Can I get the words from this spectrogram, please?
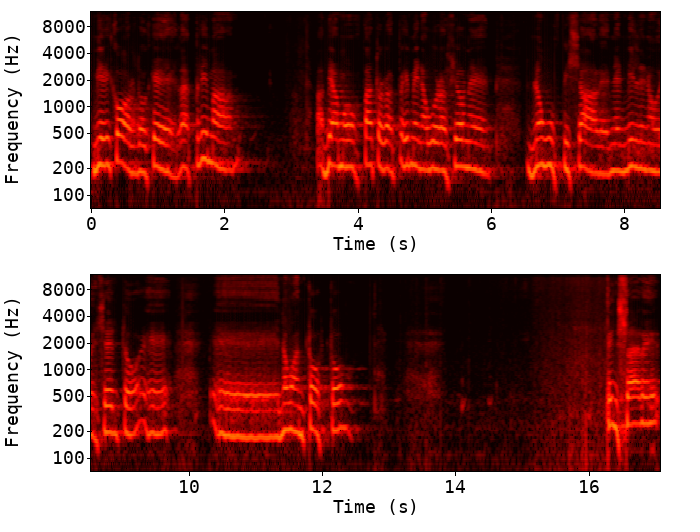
Mi ricordo che la prima, abbiamo fatto la prima inaugurazione non ufficiale nel 1998, pensare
